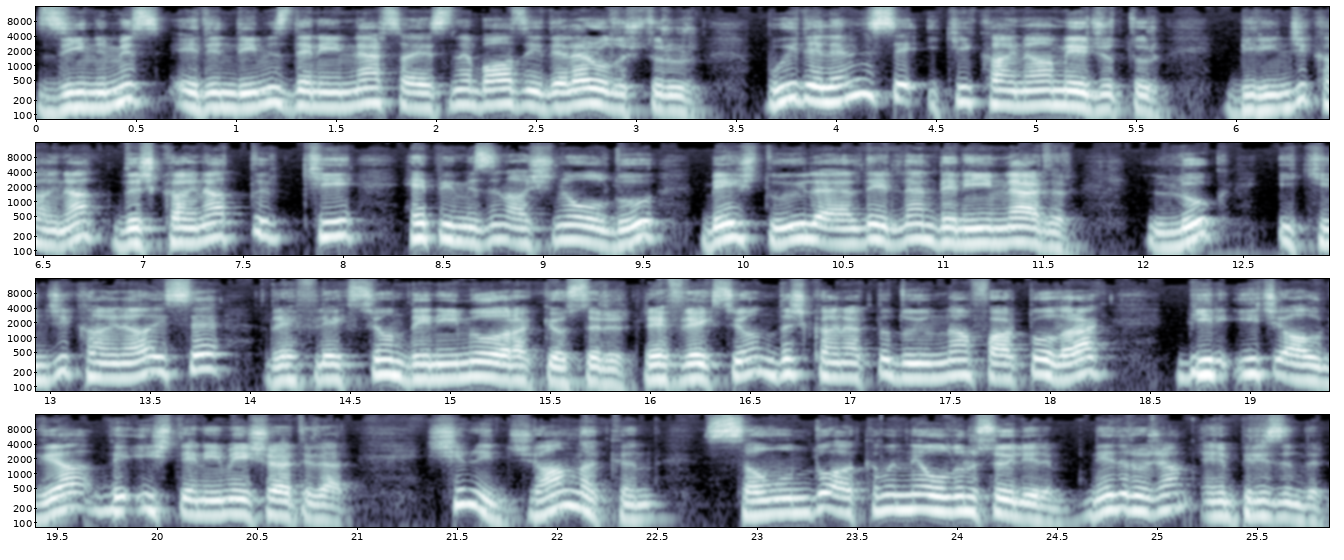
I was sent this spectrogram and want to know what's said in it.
Zihnimiz edindiğimiz deneyimler sayesinde bazı ideler oluşturur. Bu idelerin ise iki kaynağı mevcuttur. Birinci kaynak dış kaynaktır ki hepimizin aşina olduğu beş duyuyla elde edilen deneyimlerdir. Luke İkinci kaynağı ise refleksiyon deneyimi olarak gösterir. Refleksiyon dış kaynaklı duyumdan farklı olarak bir iç algıya ve iç deneyime işaret eder. Şimdi John Locke'ın savunduğu akımın ne olduğunu söyleyelim. Nedir hocam? Empirizmdir.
